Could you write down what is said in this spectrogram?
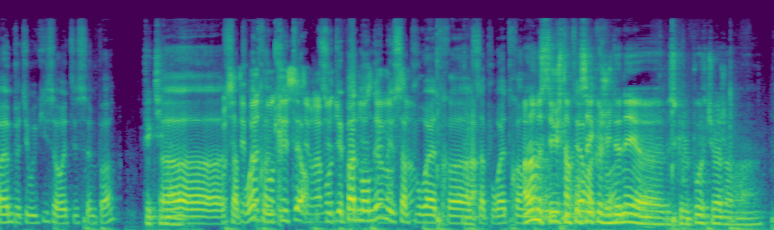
Ouais, un petit wiki, ça aurait été sympa. Effectivement. Euh, Bon, ça pourrait être un critère. c'était pas demandé, mais ça ça. pourrait être, euh, Voilà. ça pourrait être. ah non, mais c'était juste un conseil que je lui donnais, euh, parce que le pauvre, tu vois, genre... euh,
